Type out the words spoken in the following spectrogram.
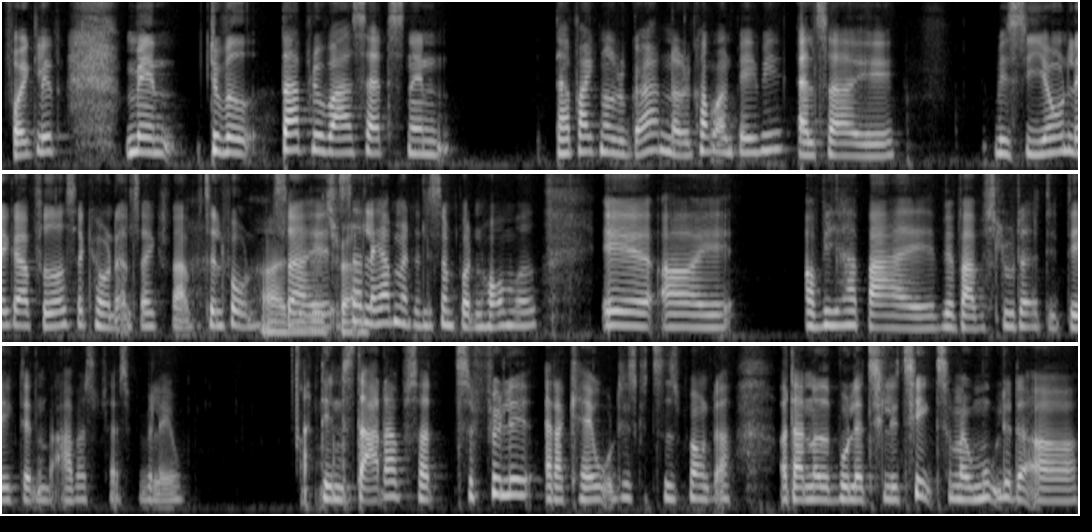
frygteligt. Men du ved, der blev bare sat sådan en, der er bare ikke noget, du gør, når der kommer en baby. Altså, øh, hvis Jon ligger og føder, så kan hun altså ikke svare på telefonen. Nej, så, øh, så lærer man det ligesom på den hårde måde. Øh, og, øh, og vi har bare, øh, vi har bare besluttet, at det, det er ikke den arbejdsplads, vi vil lave. Det er en startup, så selvfølgelig er der kaotiske tidspunkter, og der er noget volatilitet, som er umuligt at,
